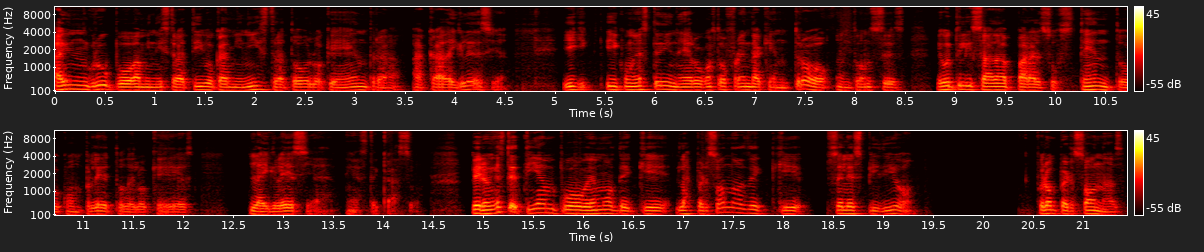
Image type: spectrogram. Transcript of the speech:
hay un grupo administrativo que administra todo lo que entra a cada iglesia. Y, y, con este dinero, con esta ofrenda que entró, entonces es utilizada para el sustento completo de lo que es la iglesia en este caso. Pero en este tiempo vemos de que las personas de que se les pidió fueron personas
